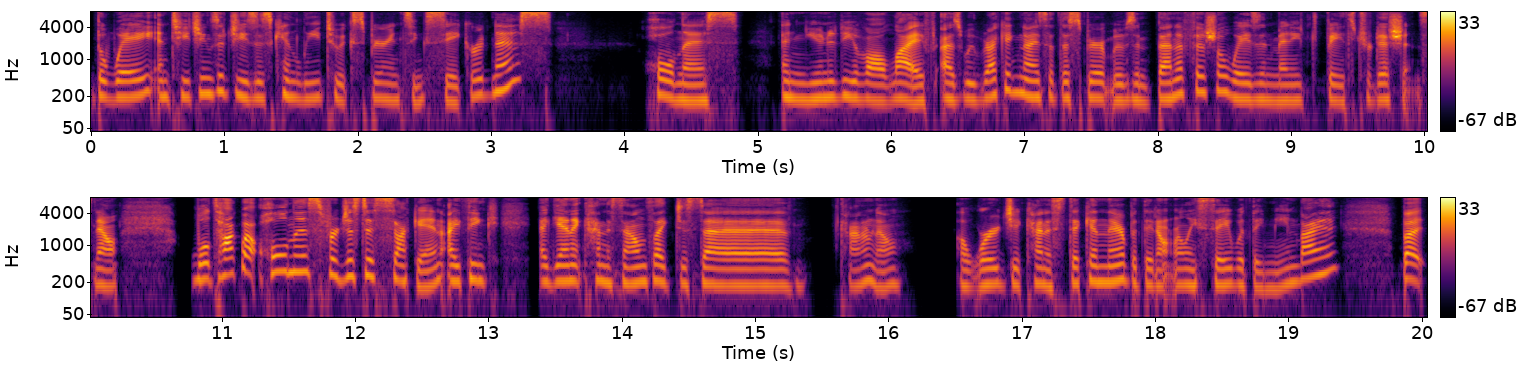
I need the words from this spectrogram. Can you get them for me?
the way and teachings of Jesus can lead to experiencing sacredness, wholeness, and unity of all life as we recognize that the Spirit moves in beneficial ways in many faith traditions. Now, we'll talk about wholeness for just a second. I think, again, it kind of sounds like just a, I don't know, a word you kind of stick in there, but they don't really say what they mean by it. But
